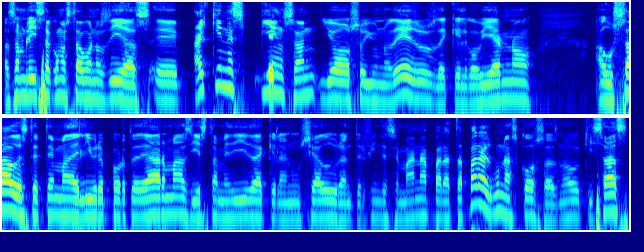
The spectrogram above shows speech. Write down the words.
Asambleísta, ¿cómo está? Buenos días. Eh, hay quienes piensan, yo soy uno de ellos, de que el gobierno ha usado este tema del libre porte de armas y esta medida que le ha anunciado durante el fin de semana para tapar algunas cosas, ¿no? Quizás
